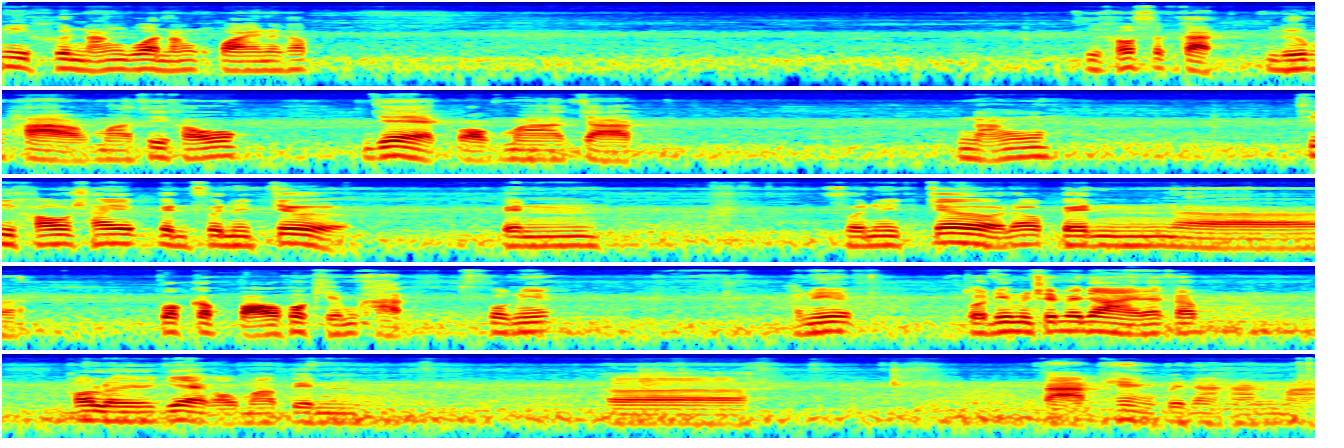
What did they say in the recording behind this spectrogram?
นี่คือหนังวัวหนังควายนะครับ ที่เขาสกัดหรือผ่าออกมาที่เขาแยกออกมาจากหนังที่เขาใช้เป็นเฟอร์นิเจอร์ เป็นเฟอร์นิเจอร์ แล้วเป็นพวกกระเป๋าพวกเข็มขัด พวกนี้ อันนี้ตัวนี้มันใช้ไม่ได้นะครับ เขาเลยแยกออกมาเป็นตากแห้งเป็นอาหารหมา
